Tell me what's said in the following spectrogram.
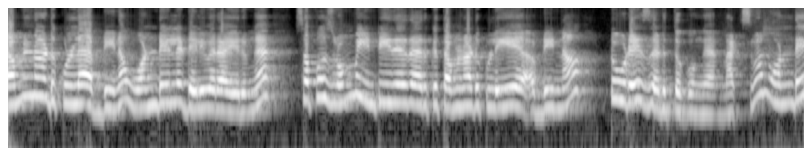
தமிழ்நாடுக்குள்ளே அப்படின்னா ஒன் டேயில் டெலிவரி ஆயிருங்க. சப்போஸ் ரொம்ப இன்டீரியராக இருக்குது தமிழ்நாடுக்குள்ளேயே அப்படின்னா டூ டேஸ் எடுத்துக்கோங்க. மேக்ஸிமம் ஒன் டே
